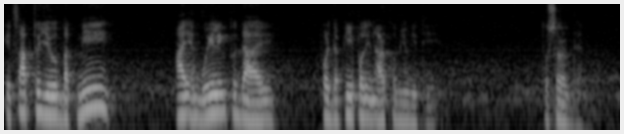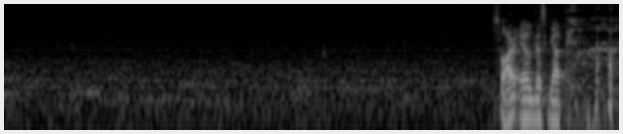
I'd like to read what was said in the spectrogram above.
it's up to you, but me, I am willing to die for the people in our community to serve them. So our elders got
